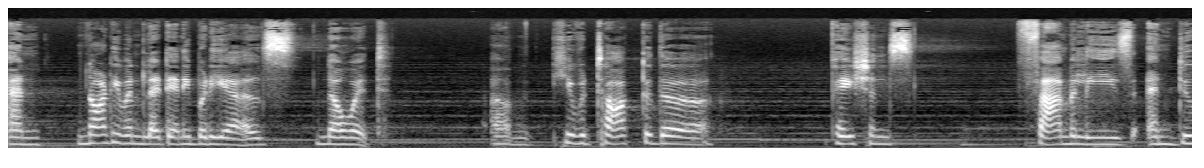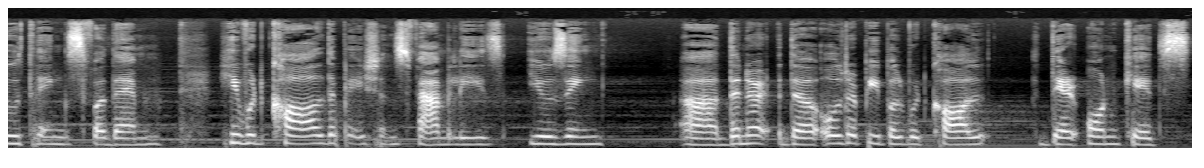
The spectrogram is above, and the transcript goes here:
and not even let anybody else know it. Um, he would talk to the patients' families and do things for them. He would call the patients' families using uh, the the older people would call their own kids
